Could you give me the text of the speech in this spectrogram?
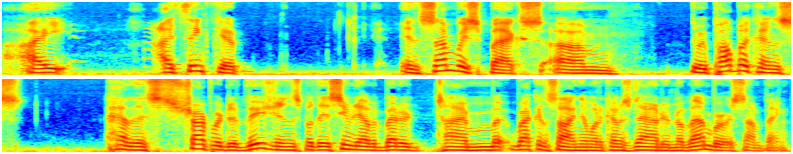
I, I think that in some respects, um, the Republicans have the sharper divisions, but they seem to have a better time reconciling them when it comes down to November or something.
